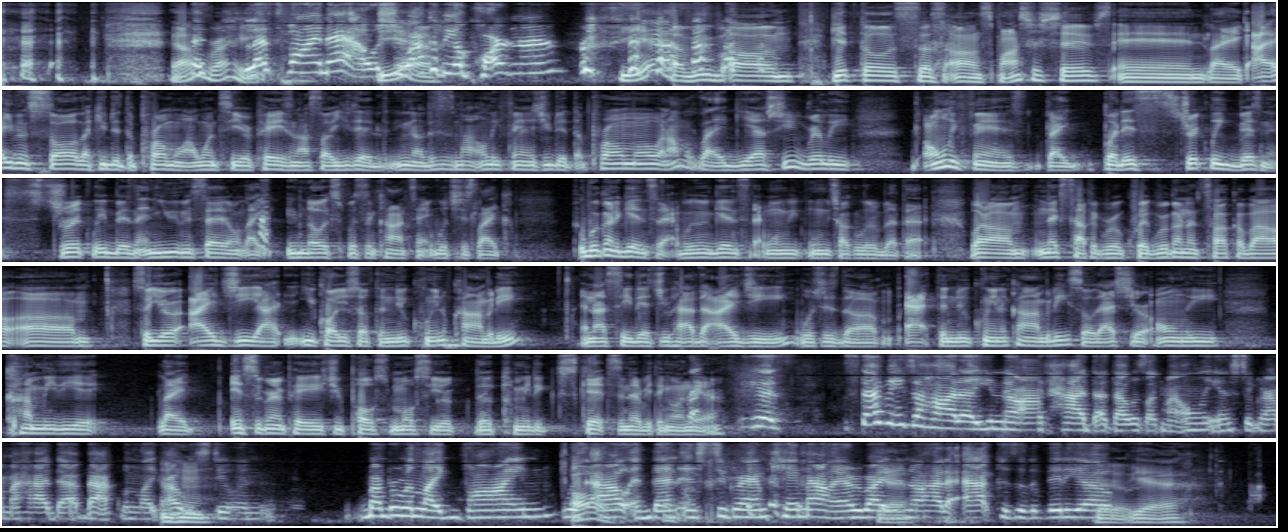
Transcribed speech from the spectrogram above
All right. Let's find out. Sure, yeah. I could be a partner. yeah, we um get those um, sponsorships and like I even saw like you did the promo. I went to your page and I saw you did you know this is my OnlyFans. You did the promo and I was like, yeah, she really OnlyFans like, but it's strictly business, strictly business. And you even said on like no explicit content, which is like we're gonna get into that. We're gonna get into that when we when we talk a little bit about that. But um, next topic, real quick, we're gonna talk about um, so your IG. You call yourself the new queen of comedy, and I see that you have the IG, which is the at the new queen of comedy. So that's your only comedic like Instagram page. You post most of your the comedic skits and everything on right. there. Because Stephanie Tejada, you know, I've had that. That was like my only Instagram. I had that back when like mm-hmm. I was mm-hmm. doing remember when like Vine was oh. out and then Instagram came out and everybody yeah. didn't know how to act because of the video. Yeah.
